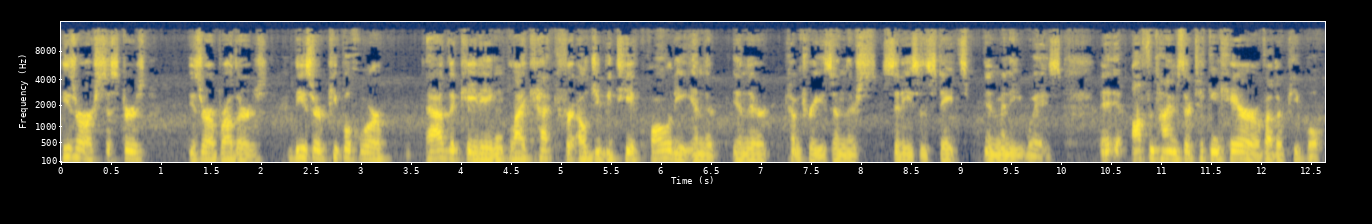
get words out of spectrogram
These are our sisters. These are our brothers. These are people who are advocating like heck for LGBT equality in their in their countries and their cities and states in many ways. It, oftentimes they're taking care of other people.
